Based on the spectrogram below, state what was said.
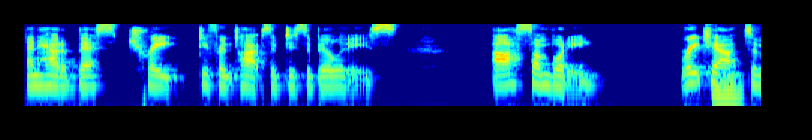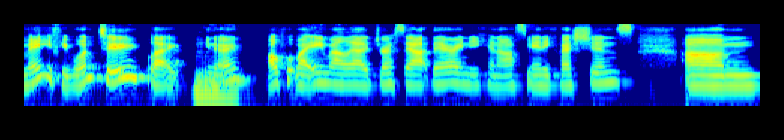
and how to best treat different types of disabilities, ask somebody reach out mm. to me if you want to like mm. you know mm-hmm. i'll put my email address out there and you can ask me any questions um,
